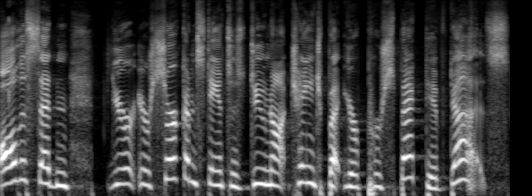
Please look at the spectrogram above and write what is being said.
all of a sudden your, your circumstances do not change, but your perspective does.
